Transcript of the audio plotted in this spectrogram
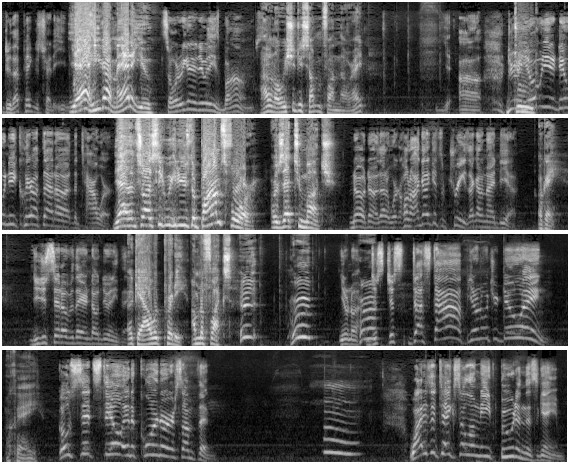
Dude, that pig just tried to eat me. Yeah, he got mad at you. So what are we gonna do with these bombs? I don't know. We should do something fun though, right? Yeah, uh, dude, Dude. you know what we need to do? We need to clear out that uh the tower. Yeah, that's what I was thinking we could use the bombs for. Or is that too much? No, no, that'll work. Hold on, I gotta get some trees. I got an idea. Okay. You just sit over there and don't do anything. Okay, I'll look pretty. I'm gonna flex. You don't know. Just, just, just stop. You don't know what you're doing. Okay. Go sit still in a corner or something. Why does it take so long to eat food in this game?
